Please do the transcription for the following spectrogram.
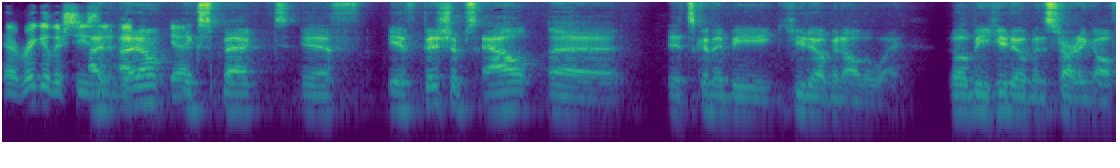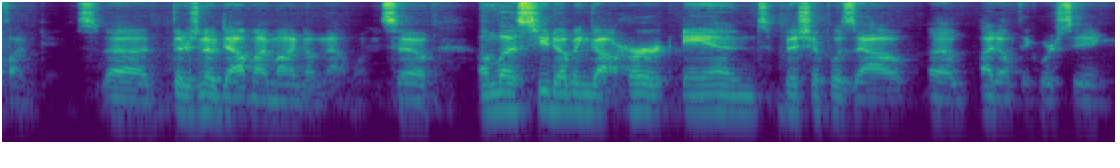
a regular season. I, I don't yet. expect if if Bishop's out, uh, it's going to be Khudobin all the way. There'll be Khudobin starting all five games. Uh, there's no doubt in my mind on that one. So unless Khudobin got hurt and Bishop was out, uh, I don't think we're seeing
